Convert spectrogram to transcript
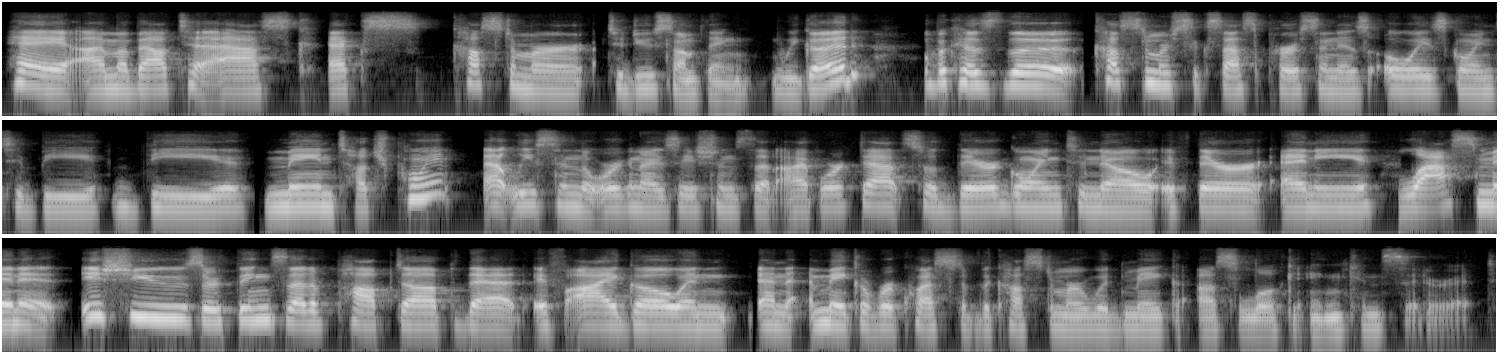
Hey, I'm about to ask X customer to do something. We good? Because the customer success person is always going to be the main touch point, at least in the organizations that I've worked at. So they're going to know if there are any last minute issues or things that have popped up that if I go and, and make a request of the customer would make us look inconsiderate.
